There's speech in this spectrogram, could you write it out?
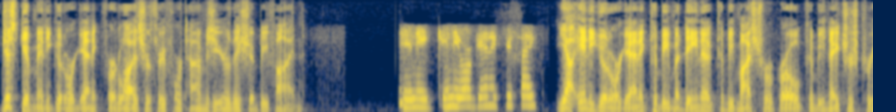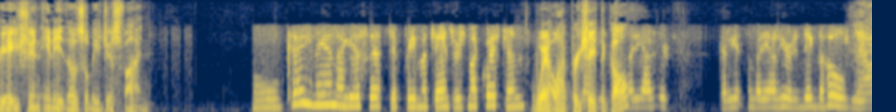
just give them any good organic fertilizer three four times a year. They should be fine. Any any organic you say? Yeah, any good organic could be Medina, could be Maestro-Gro, could be Nature's Creation. Any of those will be just fine. Okay, then I guess that, that pretty much answers my question. Well, I appreciate the call. Got to get somebody out here to dig the holes now.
